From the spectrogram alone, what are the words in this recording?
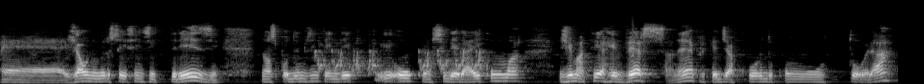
É, já o número 613 nós podemos entender ou considerar aí como uma gematria reversa, né? Porque de acordo com o Torá,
